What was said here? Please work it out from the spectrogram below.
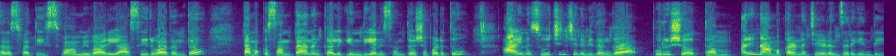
సరస్వతి స్వామి వారి ఆశీర్వాదంతో తమకు సంతానం కలిగింది అని సంతోషపడుతూ ఆయన సూచించిన విధంగా పురుషోత్తం అని నామకరణం చేయడం జరిగింది.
